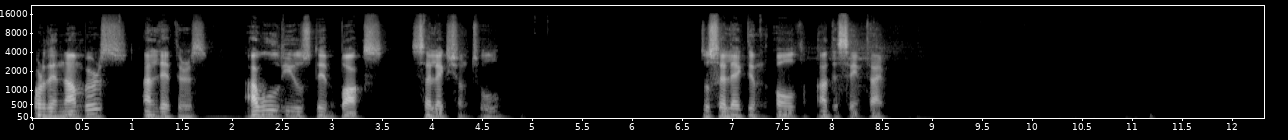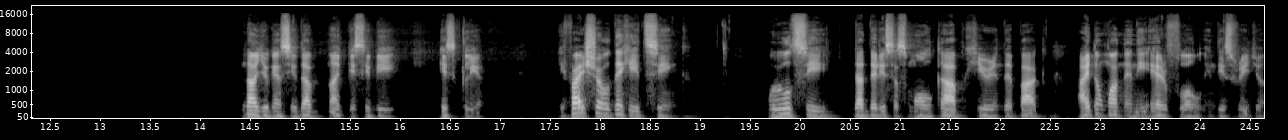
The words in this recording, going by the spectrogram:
For the numbers and letters, I will use the box selection tool to select them all at the same time. Now you can see that my PCB is clear. If I show the heatsink, we will see that there is a small gap here in the back. I don't want any airflow in this region.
